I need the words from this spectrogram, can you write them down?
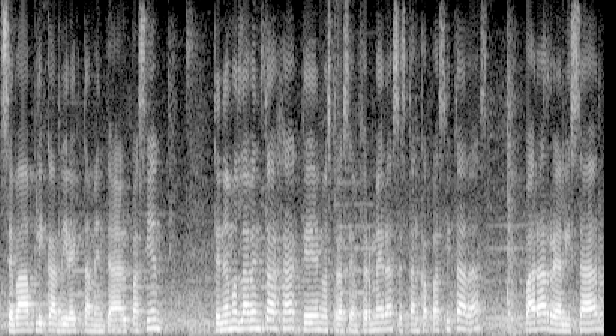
se va a aplicar directamente al paciente. Tenemos la ventaja que nuestras enfermeras están capacitadas para realizar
